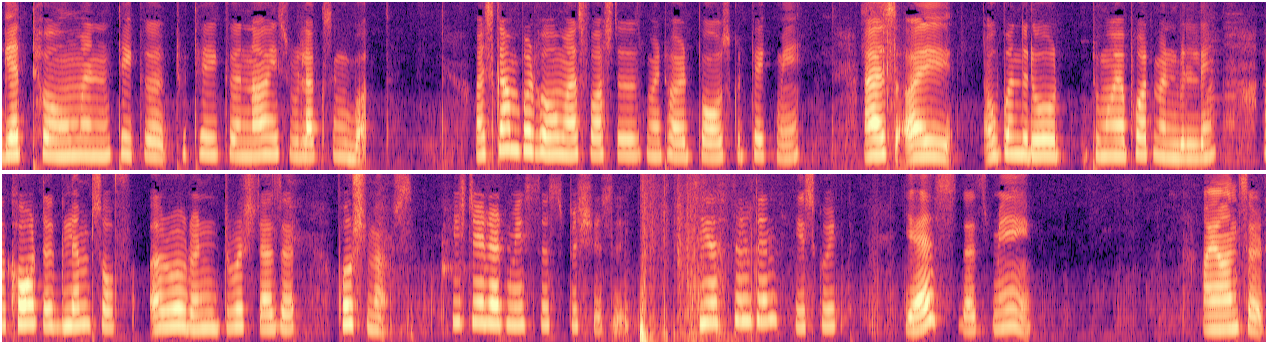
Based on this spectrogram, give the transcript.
get home and take a, to take a nice relaxing bath. I scampered home as fast as my tired paws could take me. As I opened the door to my apartment building, I caught a glimpse of a rodent dressed as a post mouse. He stared at me suspiciously. Thea Stilton? he squeaked. Yes, that's me. I answered.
